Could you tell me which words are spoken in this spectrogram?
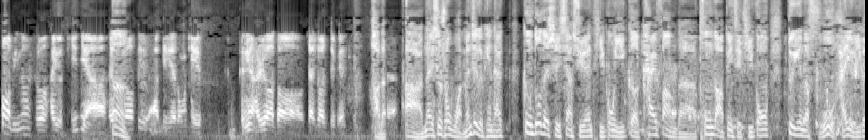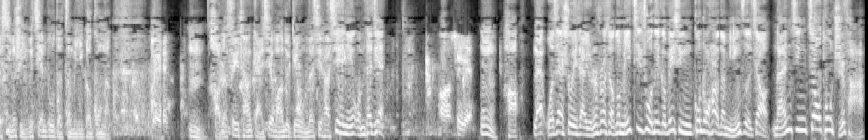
报名的时候还有体检啊，还有交费啊、这些东西，肯定还是要到驾校这边去。好的啊，那也就是说我们这个平台更多的是向学员提供一个开放的通道，并且提供对应的服务，还有一个行使一个监督的这么一个功能。对，嗯，好的，非常感谢王队给我们的介绍，谢谢您，我们再见。好，谢谢。嗯，好，来，我再说一下，有人说小东没记住那个微信公众号的名字叫南京交通执法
